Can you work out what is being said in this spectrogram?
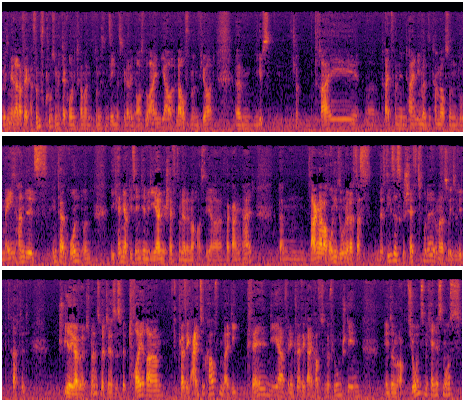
wir sind ja gerade auf der K5 Cruise, im Hintergrund kann man so ein bisschen sehen, dass wir gerade in Oslo einlaufen im Fjord. Ähm, hier gibt es, ich glaube, drei, äh, drei von den Teilnehmern sind, haben ja auch so einen Domain-Handels-Hintergrund und die kennen ja auch diese intermediären Geschäftsmodelle noch aus ihrer Vergangenheit. Ähm, sagen aber auch unisono, dass, das, dass dieses Geschäftsmodell, wenn man das so isoliert betrachtet, schwieriger wird. Ne? Es, wird es wird teurer, Traffic einzukaufen, weil die Quellen, die ja für den Traffic-Einkauf zur Verfügung stehen, in so einem Auktionsmechanismus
